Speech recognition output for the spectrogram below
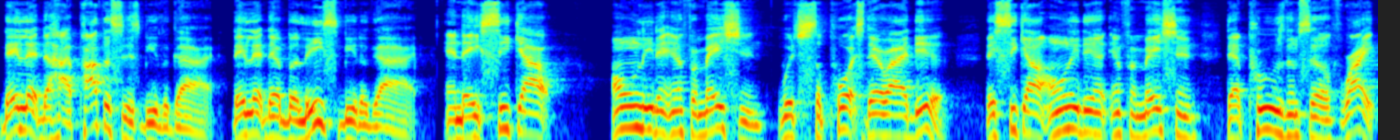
they let the hypothesis be the guide. They let their beliefs be the guide. And they seek out only the information which supports their idea. They seek out only the information that proves themselves right.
